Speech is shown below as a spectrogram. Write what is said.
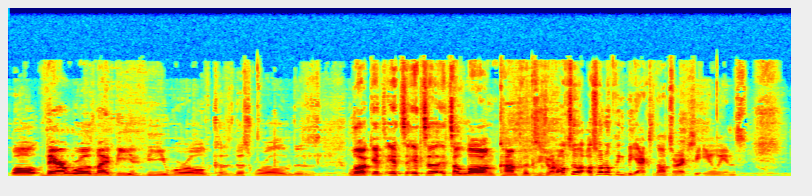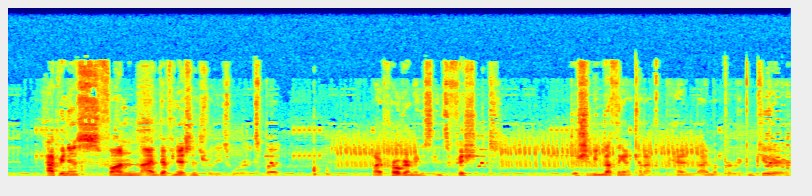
Well, their world might be the world because this world is. Look, it's it's it's a it's a long, complex issue. And also, also, I don't think the X-Nauts are actually aliens. Happiness, fun. I have definitions for these words, but my programming is insufficient. There should be nothing I cannot comprehend. I'm a perfect computer.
